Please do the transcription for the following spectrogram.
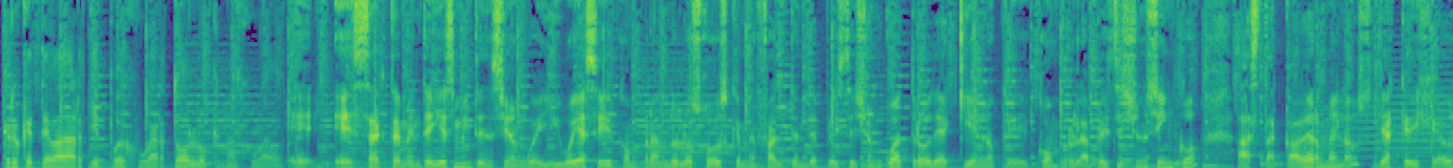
creo que te va a dar tiempo de jugar todo lo que no has jugado. Eh, exactamente, y es mi intención, güey. Y voy a seguir comprando los juegos que me falten de PlayStation 4, de aquí en lo que compro la PlayStation 5, hasta Ya que dije, "Oh,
